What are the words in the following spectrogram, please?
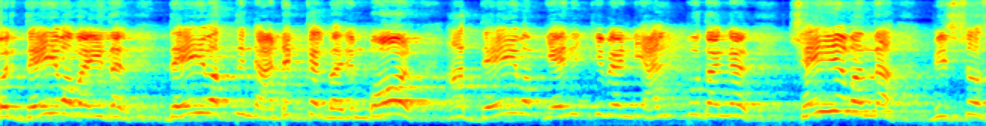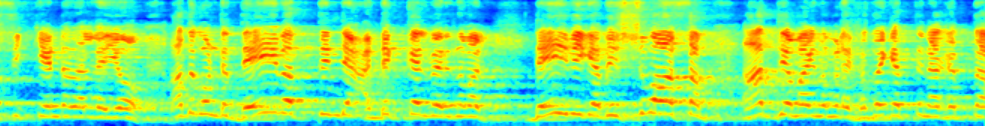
ഒരു ദൈവ വൈതൽ ദൈവത്തിന്റെ അടുക്കൽ വരുമ്പോൾ ആ ദൈവം എനിക്ക് വേണ്ടി അത്ഭുതങ്ങൾ ചെയ്യുമെന്ന് വിശ്വസിക്കേണ്ടതല്ലയോ? അതുകൊണ്ട് ദൈവത്തിന്റെ അടുക്കൽ വരുന്നവൻ ദൈവിക വിശ്വാസം ആദ്യമായി നമ്മുടെ ഹൃദയത്തിനകത്ത്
